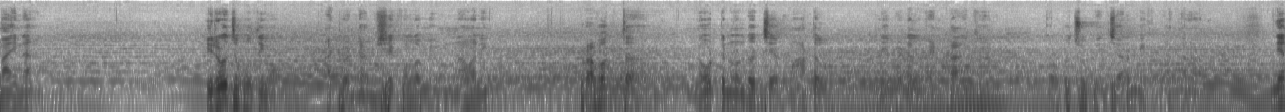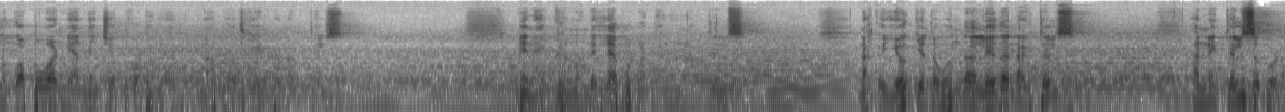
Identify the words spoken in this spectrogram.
నాయన ఈరోజు ఉదయం అటువంటి అభిషేకంలో మేము ఉన్నామని ప్రవక్త నోటి నుండి వచ్చే మాటలు నీ బిడ్డలు వినటానికి కృప చూపించారు మీకు వందనాలు. నేను గొప్పవాడిని అని నేను చెప్పుకోవటం లేదు. నా బ్రతికేంటో నాకు తెలుసు. నేను ఎక్కడి నుండి లేపబడ్డానో నాకు తెలుసు. నాకు యోగ్యత ఉందా లేదా నాకు తెలుసు. అన్నీ తెలుసు కూడా.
